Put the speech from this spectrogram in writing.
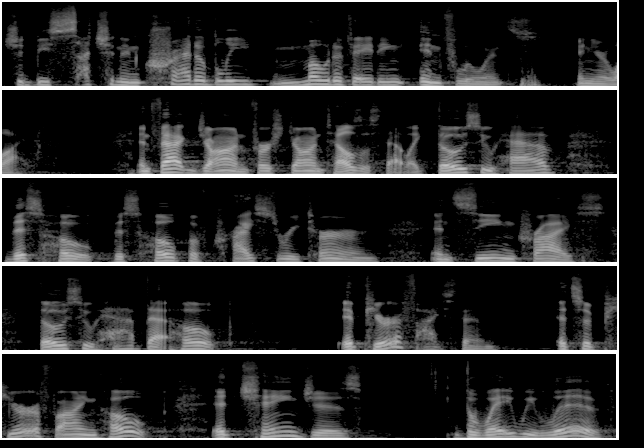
should be such an incredibly motivating influence in your life. In fact, John, First John tells us that. Like those who have this hope, this hope of Christ's return, and seeing Christ, those who have that hope, it purifies them. It's a purifying hope. It changes the way we live.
